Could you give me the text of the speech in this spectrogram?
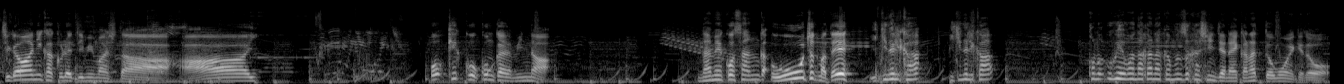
ち側に隠れてみました。はーい。お結構今回はみんななめこさんがおおちょっと待って。いきなりか？いきなりか？この上はなかなか難しいんじゃないかなって思うんやけど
